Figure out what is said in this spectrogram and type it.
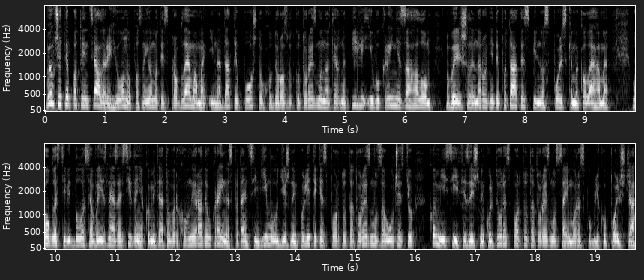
Вивчити потенціал регіону, познайомитись з проблемами і надати поштовху до розвитку туризму на Тернопіллі і в Україні загалом вирішили народні депутати спільно з польськими колегами. В області відбулося виїзне засідання комітету Верховної Ради України з питань сім'ї, молодіжної політики, спорту та туризму за участю комісії фізичної культури, спорту та туризму Сейму Республіку Польща.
